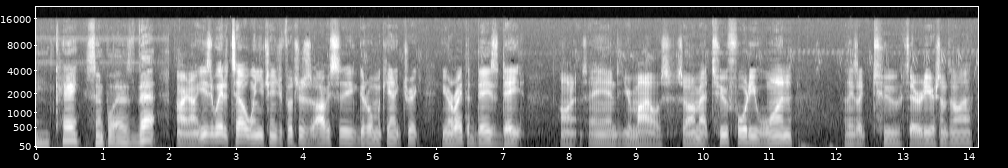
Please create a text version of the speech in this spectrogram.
Okay, simple as that. Alright, now easy way to tell when you change your filters is obviously good old mechanic trick. You're going to write the day's date on it and your miles. So I'm at 241, I think it's like 230 or something like that.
